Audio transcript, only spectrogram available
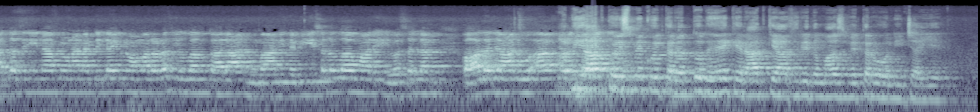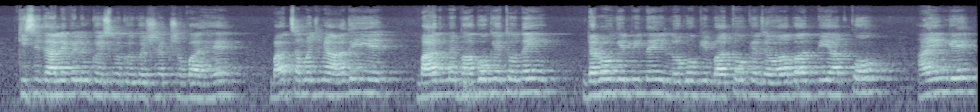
حدثني نافع عن عبد الله بن عمر رضي الله تعالى عنهما عن النبي صلى الله عليه وسلم قال جعلوا آخر ابھی آپ کو اس میں کوئی تردد ہے کہ رات کی آخری نماز وطر ہونی چاہیے؟ کسی طالب علم کو اس میں کوئی کوئی شک شبہ ہے؟ بات سمجھ میں آ گئی ہے۔ بعد میں بھاگو گے تو نہیں ڈرو گے بھی نہیں لوگوں کی باتوں کے جوابات بھی آپ کو آئیں گے۔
